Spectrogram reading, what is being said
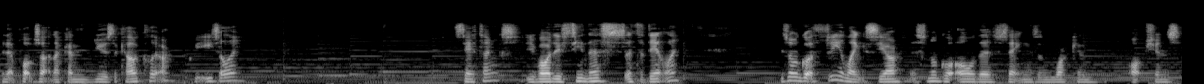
And it pops up and I can use the calculator quite easily. Settings, you've already seen this incidentally. It's only got three links here, it's not got all the settings and working options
